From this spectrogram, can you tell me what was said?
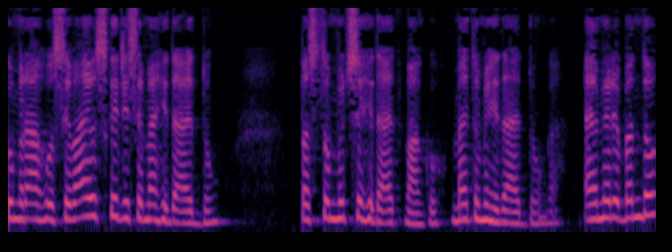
گمراہ ہو سوائے اس کے جسے میں ہدایت دوں۔ بس تم مجھ سے ہدایت مانگو، میں تمہیں ہدایت دوں گا۔ اے میرے بندو،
